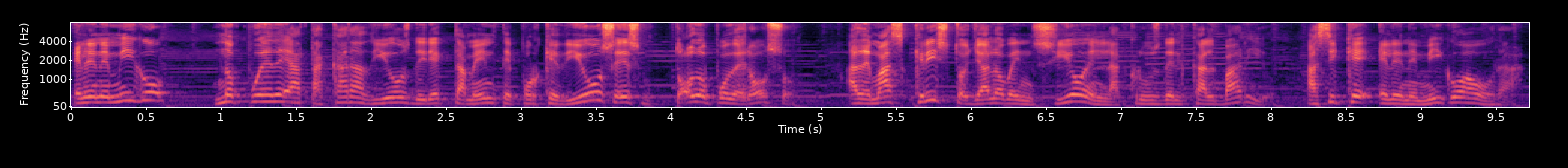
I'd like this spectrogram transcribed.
El enemigo no puede atacar a Dios directamente porque Dios es todopoderoso. Además, Cristo ya lo venció en la cruz del Calvario. Así que el enemigo ahora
